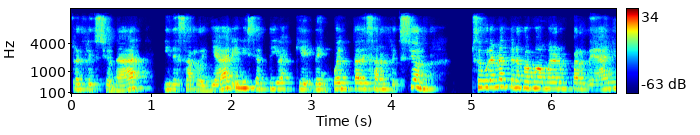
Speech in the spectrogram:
reflexionar y desarrollar iniciativas que den cuenta de esa reflexión. Seguramente nos vamos a demorar un par de años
